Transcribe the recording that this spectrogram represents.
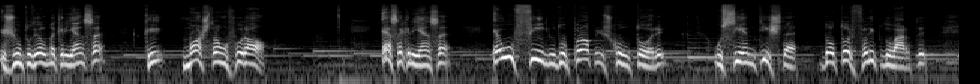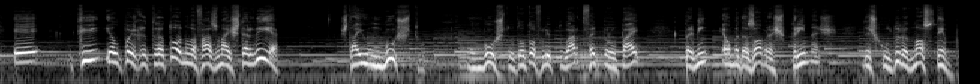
junto dele uma criança que mostra um floral. Essa criança é o filho do próprio escultor, o cientista Dr. Felipe Duarte, que ele depois retratou numa fase mais tardia. Está aí um busto, um busto do Dr. Felipe Duarte, feito pelo pai, que para mim é uma das obras-primas da escultura do nosso tempo.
